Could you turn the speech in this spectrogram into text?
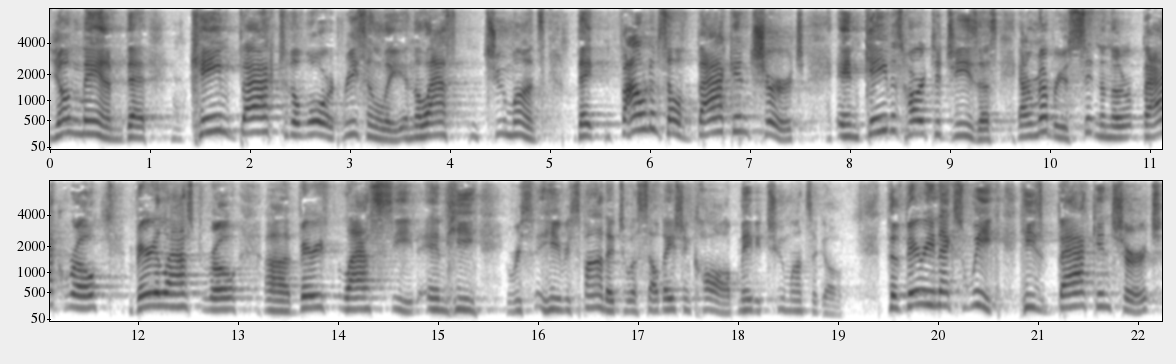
young man that came came back to the Lord recently in the last two months, that found himself back in church and gave his heart to Jesus. And I remember he was sitting in the back row, very last row, uh, very last seat, and he, re- he responded to a salvation call maybe two months ago. The very next week, he's back in church.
